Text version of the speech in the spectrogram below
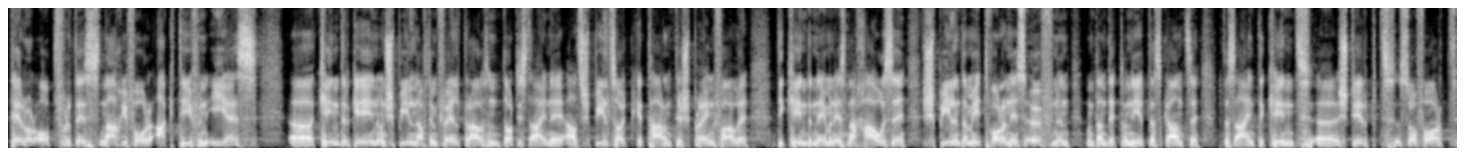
Terroropfer des nach wie vor aktiven IS. Äh, Kinder gehen und spielen auf dem Feld draußen. Dort ist eine als Spielzeug getarnte Sprengfalle. Die Kinder nehmen es nach Hause, spielen damit, wollen es öffnen und dann detoniert das Ganze. Das eine Kind äh, stirbt sofort,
